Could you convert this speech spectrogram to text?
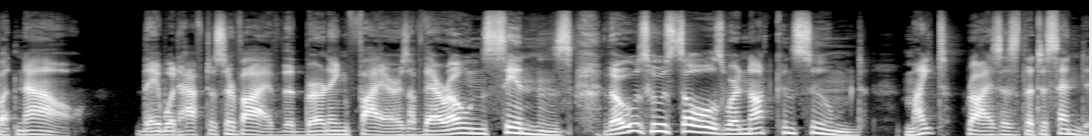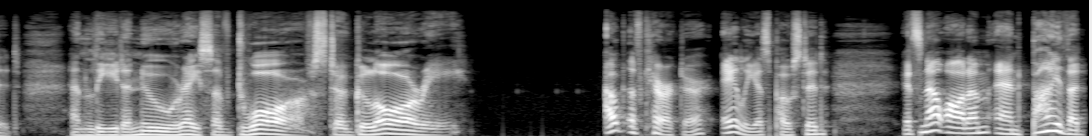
But now they would have to survive the burning fires of their own sins. Those whose souls were not consumed might rise as the descended and lead a new race of dwarves to glory. Out of character, Alius posted, It's now autumn, and by the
